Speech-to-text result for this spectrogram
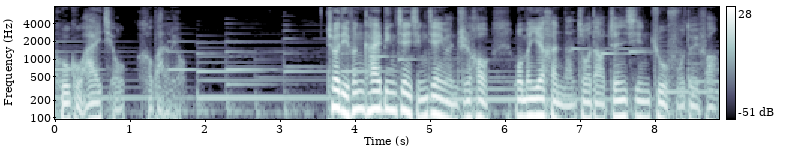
苦苦哀求和挽留。彻底分开并渐行渐远之后，我们也很难做到真心祝福对方，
